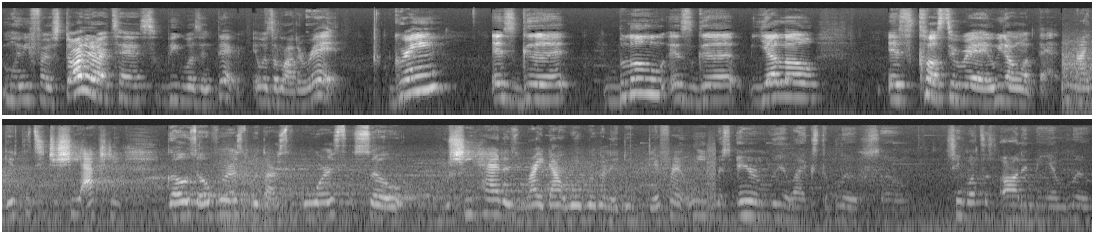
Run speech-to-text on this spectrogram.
When we first started our test, we wasn't there. It was a lot of red. Green is good. Blue is good. Yellow is close to red. We don't want that. My gifted teacher, she actually goes over us with our scores. So she had us write down what we're gonna do differently. Miss Ingram really likes the blue, so she wants us all to be in blue.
